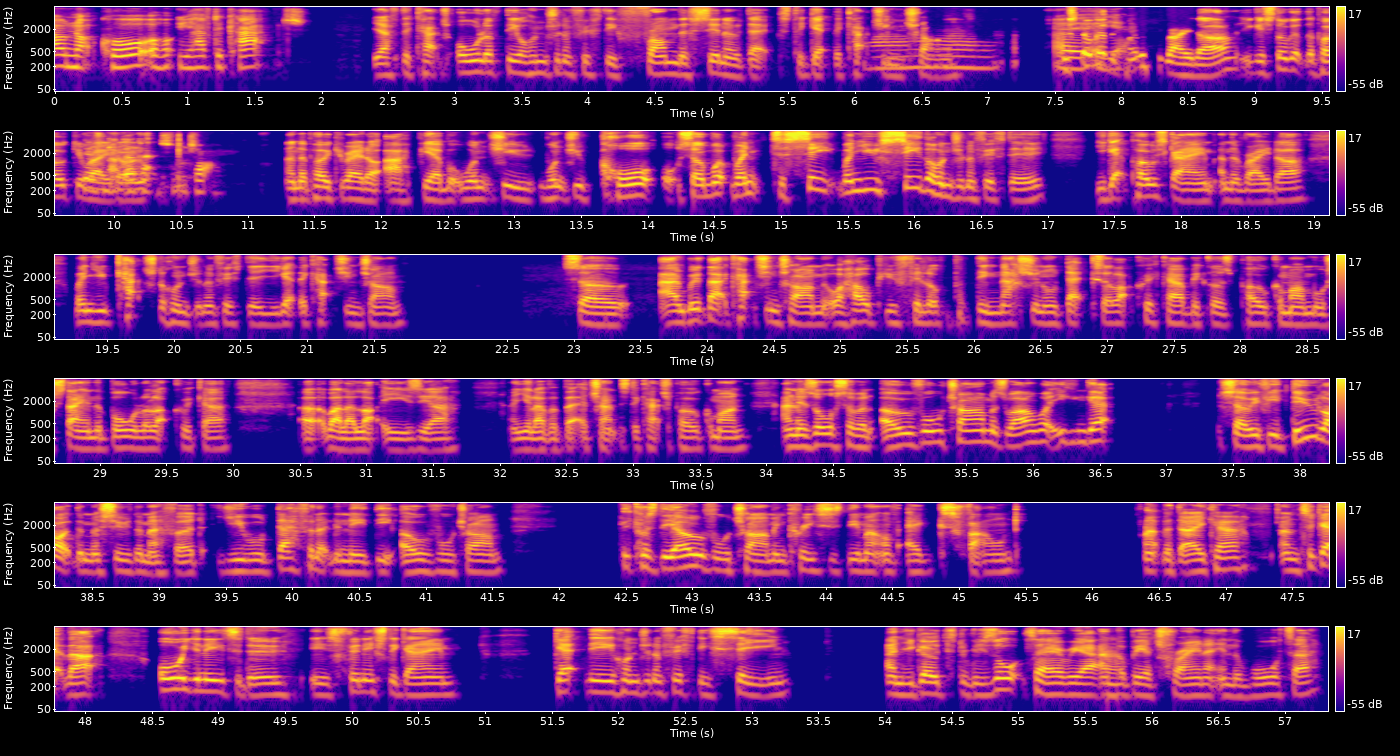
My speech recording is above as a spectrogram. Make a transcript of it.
Oh, not caught. You have to catch. You have to catch all of the 150 from the Sinnoh decks to get the catching charm. Oh, You oh, still get yeah. the Poke Radar. You can still get the Poke not Radar and, the Poke Radar app. Yeah, but once you once you caught, so when to see when you see the 150, You get post game and the radar. When you catch the 150, you get the catching charm. So, and with that catching charm, it will help you fill up the national Dex a lot quicker because Pokemon will stay in the ball a lot quicker, uh, well, a lot easier, and you'll have a better chance to catch Pokemon. And there's also an oval charm as well, what you can get. So, if you do like the Masuda method, you will definitely need the oval charm because the oval charm increases the amount of eggs found at the daycare. And to get that, all you need to do is finish the game, get the 150 seen, and you go to the resorts area, and there'll be a trainer in the water.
